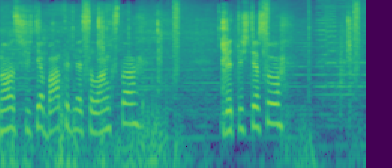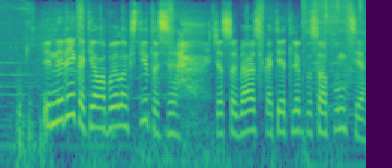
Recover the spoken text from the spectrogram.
Nors šitie batai ir nesilanksto, bet iš tiesų ir nereikia, kad jie labai lankstytųsi. Čia svarbiausia, kad jie atliktų savo funkciją.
